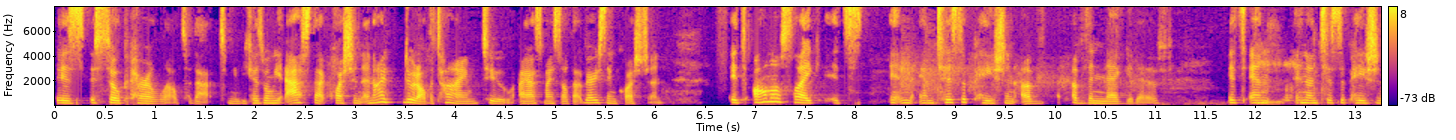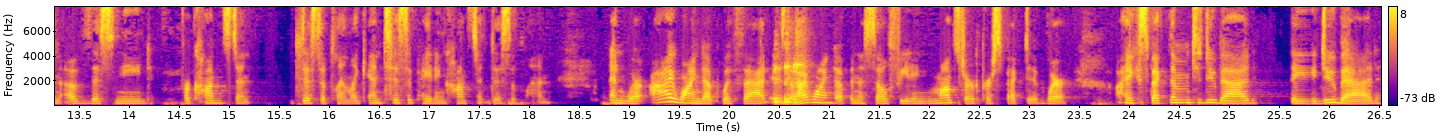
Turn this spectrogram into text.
is is so parallel to that to me because when we ask that question and i do it all the time too i ask myself that very same question. It's almost like it's in anticipation of of the negative. It's in, mm-hmm. in anticipation of this need for constant discipline like anticipating constant discipline. And where i wind up with that is that i wind up in a self-feeding monster perspective where i expect them to do bad they do bad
